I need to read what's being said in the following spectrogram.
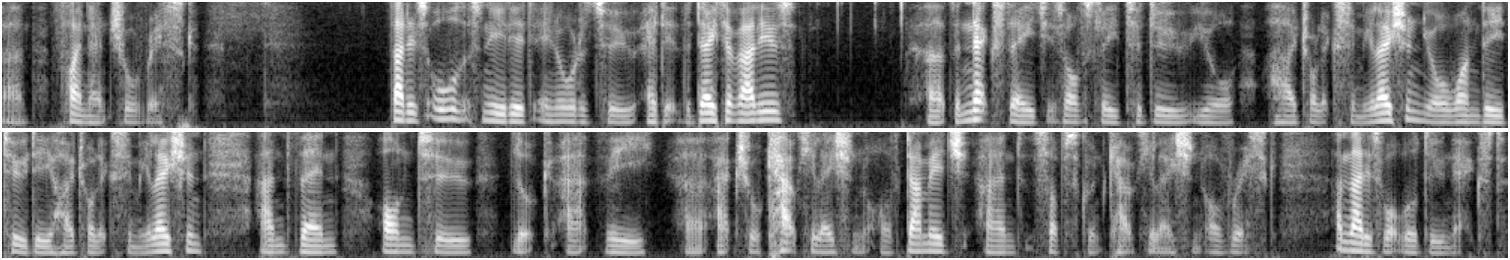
um, financial risk. That is all that's needed in order to edit the data values. Uh, the next stage is obviously to do your hydraulic simulation, your 1D, 2D hydraulic simulation, and then on to look at the uh, actual calculation of damage and subsequent calculation of risk. And that is what we'll do next.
